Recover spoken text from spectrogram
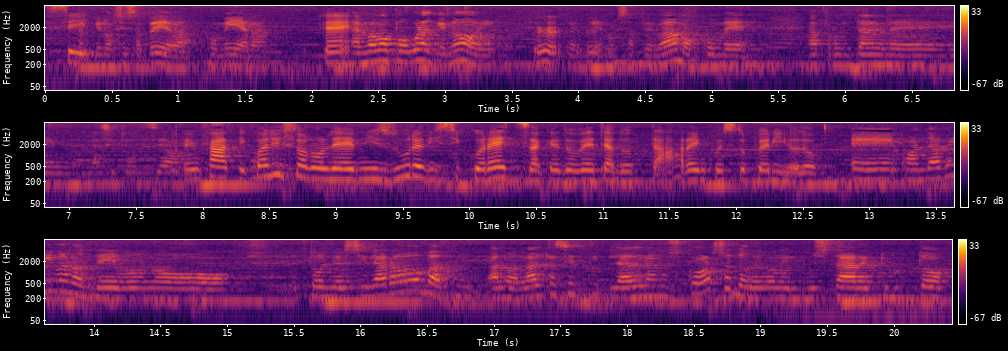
Sì. perché non si sapeva com'era. Eh. Avevamo paura anche noi, perché non sapevamo come affrontare la situazione. infatti, quali sono le misure di sicurezza che dovete adottare in questo periodo? E quando arrivano devono togliersi la roba. Allora, setti- l'anno scorso dovevano imbustare tutto,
